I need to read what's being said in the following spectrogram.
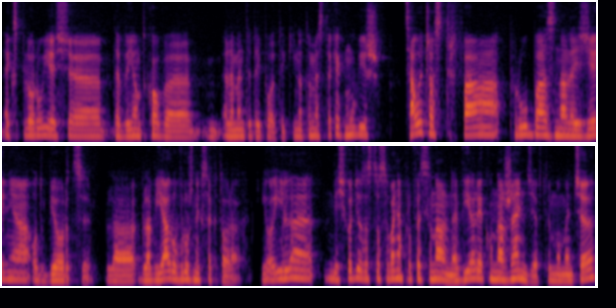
eksploruje się te wyjątkowe elementy tej poetyki. Natomiast tak jak mówisz, cały czas trwa próba znalezienia odbiorcy dla, dla VR-u w różnych sektorach. I o ile, jeśli chodzi o zastosowania profesjonalne, VR jako narzędzie w tym momencie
